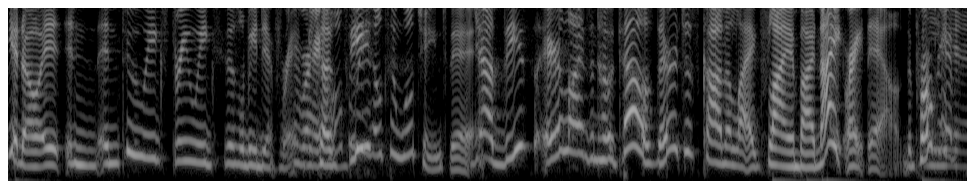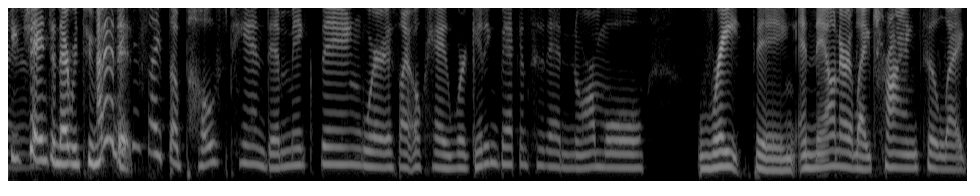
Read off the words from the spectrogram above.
you know, it, in, in two weeks, three weeks, this will be different. right. Because Hopefully these, Hilton will change that. yeah, these airlines and hotels, they're just kind of like flying by night right now. The programs keep changing every two I think minutes. it's like the post pandemic thing where it's like, okay, we're getting back into that normal rate thing. And now they're like trying to like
